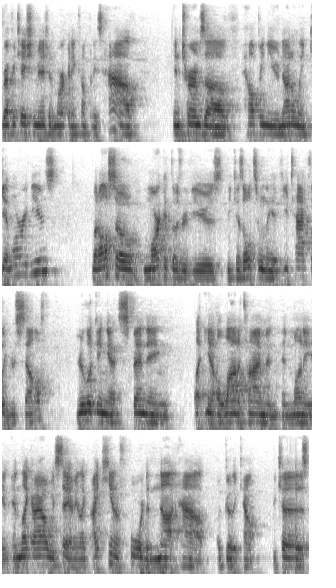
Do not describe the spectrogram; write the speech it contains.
reputation management marketing companies have in terms of helping you not only get more reviews, but also market those reviews. Because ultimately, if you tackle it yourself, you're looking at spending you know a lot of time and, and money. And, and like I always say, I mean, like I can't afford to not have a good accountant because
